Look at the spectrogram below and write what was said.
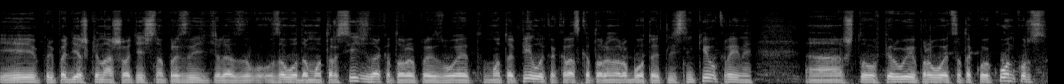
и при поддержке нашего отечественного производителя зав- завода Мотор Сич, да, который производит мотопилы, как раз с которыми работают лесники Украины, э, что впервые проводится такой конкурс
